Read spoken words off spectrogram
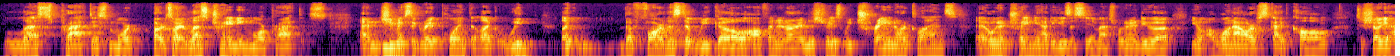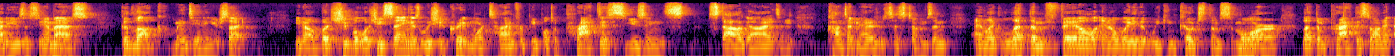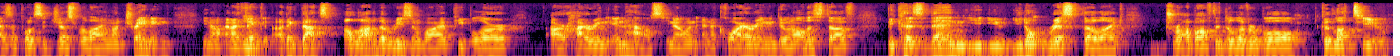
"less practice, more," or sorry, less training, more practice. And she mm-hmm. makes a great point that like we like the farthest that we go often in our industry is we train our clients. Hey, we're going to train you how to use a CMS. We're going to do a you know a one hour Skype call to show you how to use a CMS. Good luck maintaining your site. You know, but she, but what she's saying is we should create more time for people to practice using style guides and content management systems and and like let them fail in a way that we can coach them some more let them practice on it as opposed to just relying on training you know? And i think yeah. i think that's a lot of the reason why people are are hiring in-house you know and, and acquiring and doing all this stuff because then you, you you don't risk the like drop off the deliverable good luck to you.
